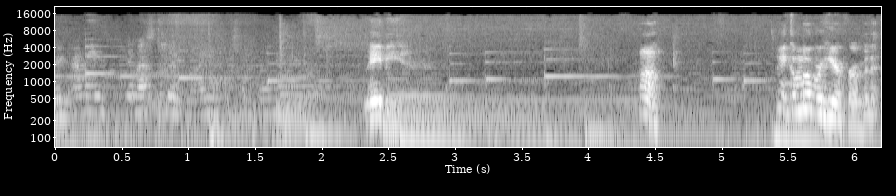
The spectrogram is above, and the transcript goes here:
I mean, they must have been mining or something. Maybe. Huh? Hey, come over here for a minute.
